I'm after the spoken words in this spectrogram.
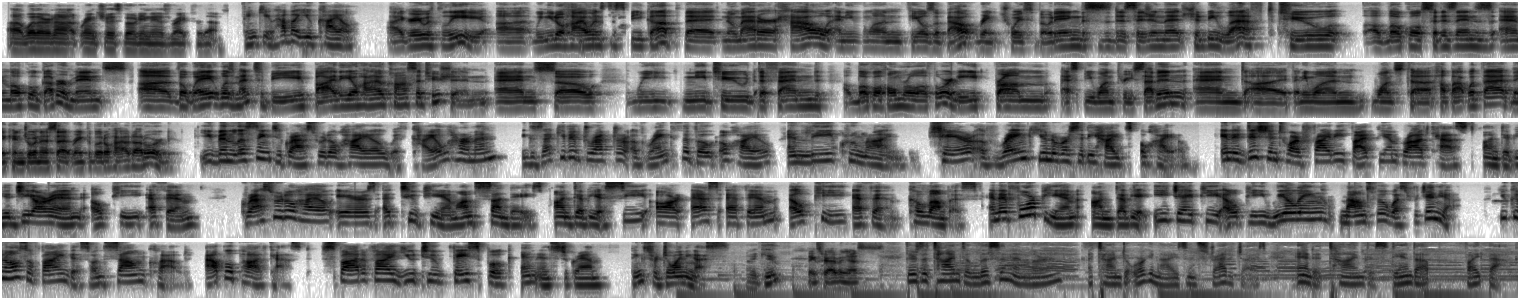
uh, whether or not ranked choice voting is right for them. Thank you. How about you, Kyle? I agree with Lee. Uh, we need Ohioans to speak up that no matter how anyone feels about ranked choice voting, this is a decision that should be left to uh, local citizens and local governments uh, the way it was meant to be by the Ohio Constitution. And so we need to defend a local home rule authority from SB 137. And uh, if anyone wants to help out with that, they can join us at rankthevoteohio.org. You've been listening to Grassroot Ohio with Kyle Herman, Executive Director of Rank the Vote Ohio, and Lee Crumrine, Chair of Rank University Heights, Ohio. In addition to our Friday 5 p.m. broadcast on WGRN LP FM, Grassroot Ohio airs at 2 p.m. on Sundays on WCRS FM LP FM Columbus and at 4 p.m. on WEJP LP Wheeling, Moundsville, West Virginia. You can also find us on SoundCloud, Apple Podcast, Spotify, YouTube, Facebook, and Instagram. Thanks for joining us. Thank you. Thanks for having us. There's a time to listen and learn, a time to organize and strategize, and a time to stand up, fight back.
